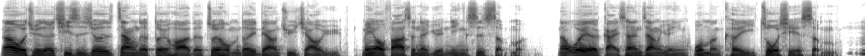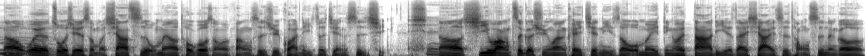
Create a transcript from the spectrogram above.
那我觉得其实就是这样的对话的最后，我们都一定要聚焦于没有发生的原因是什么。那为了改善这样原因，我们可以做些什么？然后为了做些什么，下次我们要透过什么方式去管理这件事情？是。然后希望这个循环可以建立之后，我们一定会大力的在下一次同事能够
